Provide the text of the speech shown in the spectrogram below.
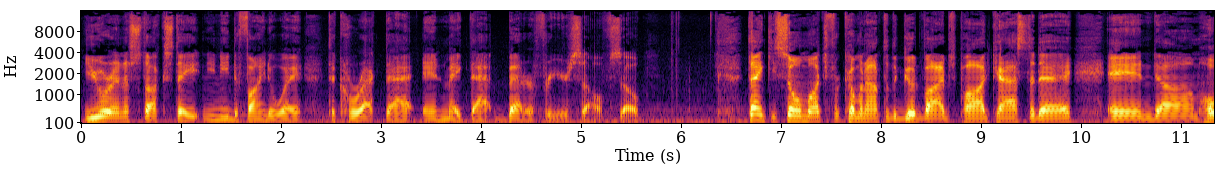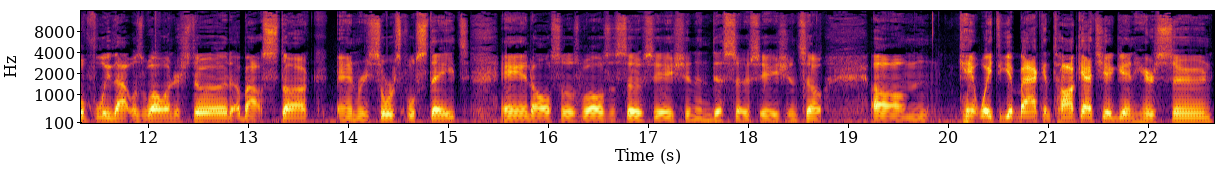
you are in a stuck state and you need to find a way to correct that and make that better for yourself. So, Thank you so much for coming out to the Good Vibes podcast today. And um, hopefully that was well understood about stuck and resourceful states, and also as well as association and dissociation. So, um, can't wait to get back and talk at you again here soon.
